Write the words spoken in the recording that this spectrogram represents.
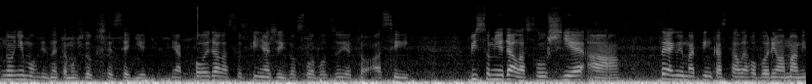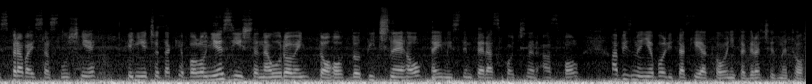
No nemohli sme tam už dlhšie sedieť. Jak povedala súdkynia, že ich oslobodzuje, to asi by som nedala slušne a to, jak mi Martinka stále hovorila, mami, správaj sa slušne, keď niečo také bolo, nezníš sa na úroveň toho dotyčného, hej, myslím teraz Kočner a spol, aby sme neboli takí ako oni, tak radšej sme to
